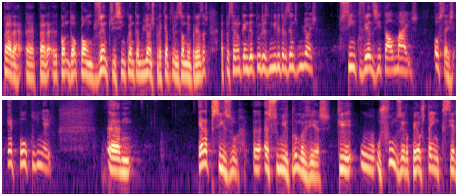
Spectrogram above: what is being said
para, eh, para, eh, com, com 250 milhões para a capitalização de empresas, apareceram candidaturas de 1.300 milhões, cinco vezes e tal mais. Ou seja, é pouco dinheiro. Era preciso uh, assumir por uma vez que o, os fundos europeus têm que ser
